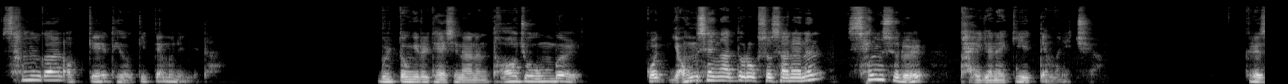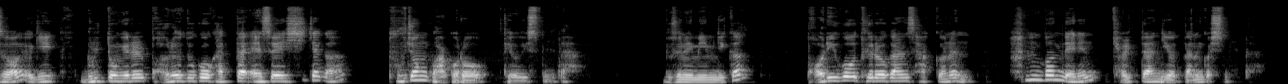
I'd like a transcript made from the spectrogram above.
상관없게 되었기 때문입니다. 물동이를 대신하는 더 좋은 물, 곧 영생하도록 솟아나는 생수를 발견했기 때문이지요. 그래서 여기 물동이를 버려두고 갔다 에서의 시제가 부정과거로 되어 있습니다. 무슨 의미입니까? 버리고 들어간 사건은 한 번 내린 결단이었다는 것입니다.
